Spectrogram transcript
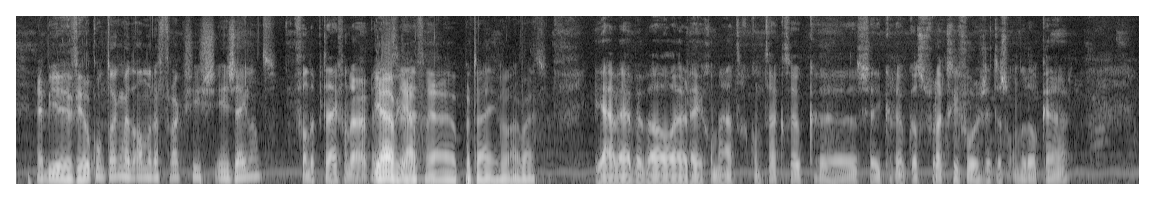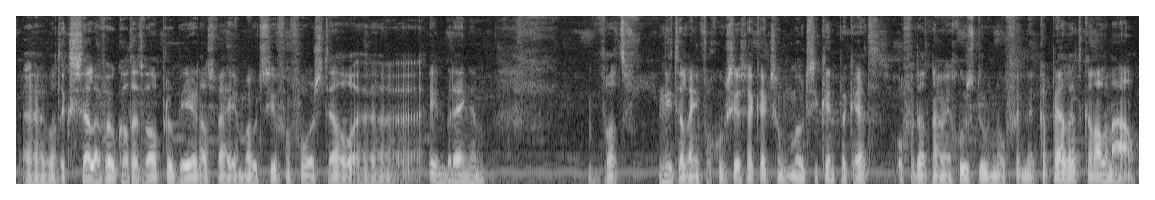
Heb je veel contact met andere fracties in Zeeland? Van de Partij van de Arbeid? Ja, ja, van, ja Partij van de Arbeid. Ja, we hebben wel regelmatig contact, ook, zeker ook als fractievoorzitters onder elkaar. wat ik zelf ook altijd wel probeer als wij een motie of een voorstel inbrengen. Wat niet alleen voor Goes is. Hè. Kijk, zo'n motie-kindpakket, of we dat nou in Goes doen of in de kapelle, het kan allemaal.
